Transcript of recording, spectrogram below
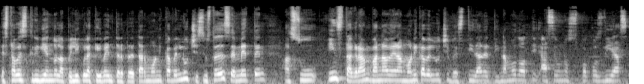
estaba escribiendo la película que iba a interpretar Mónica Bellucci. Si ustedes se meten a su Instagram, van a ver a Mónica Bellucci vestida de Tina Modotti. Hace unos pocos días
